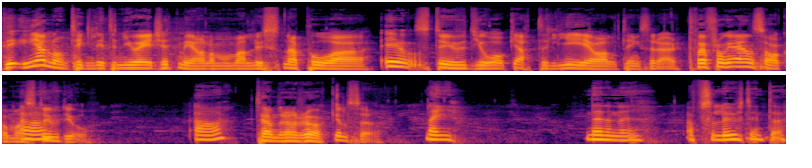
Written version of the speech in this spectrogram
det är någonting lite new age med honom om man lyssnar på Jo. studio och ateljé och allting sådär. Får jag fråga en sak om hans Ja. studio? Ja. Tänder han rökelse? Nej. Nej, nej, nej. Absolut inte.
